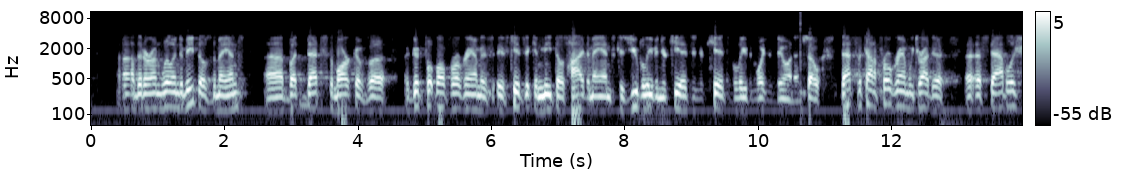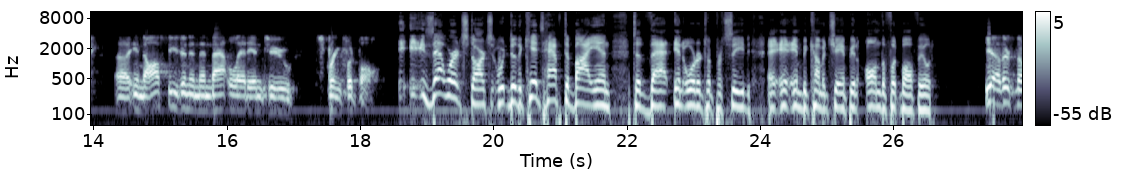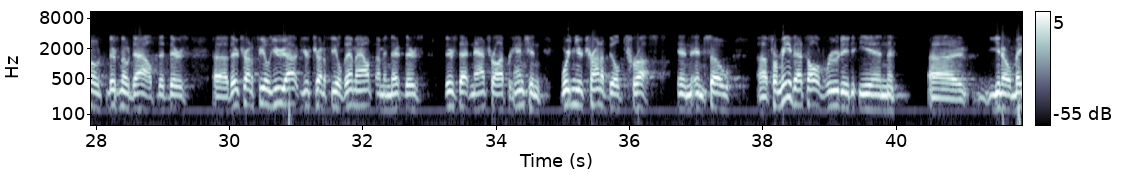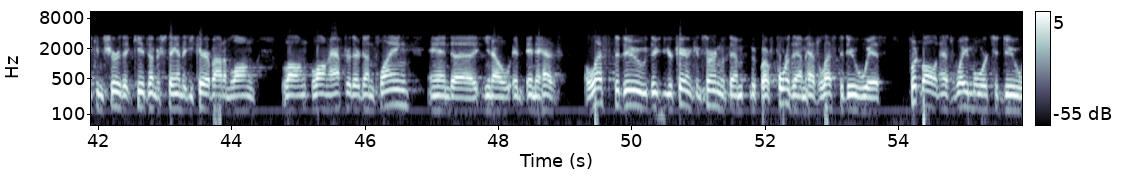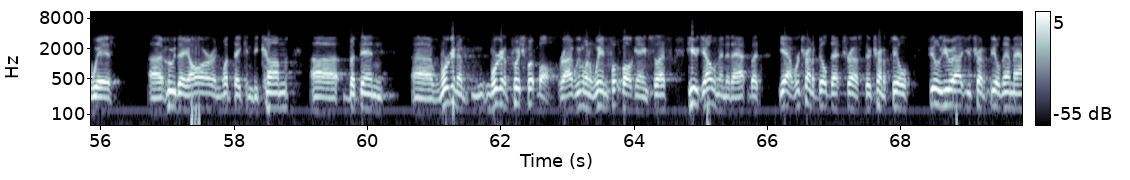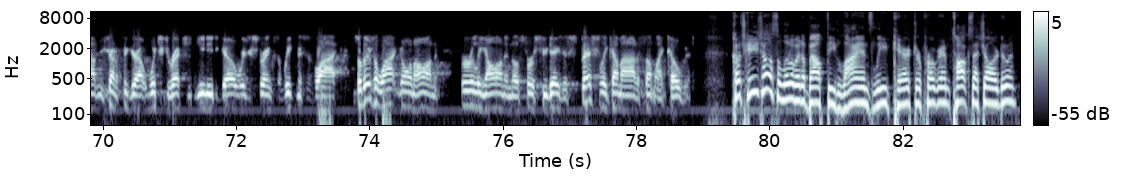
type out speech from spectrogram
uh, that are unwilling to meet those demands. Uh, but that's the mark of uh, a good football program is, is kids that can meet those high demands because you believe in your kids and your kids believe in what you're doing. And so that's the kind of program we tried to uh, establish uh, in the off season, and then that led into spring football. Is that where it starts? Do the kids have to buy in to that in order to proceed and become a champion on the football field? Yeah, there's no there's no doubt that there's uh, they're trying to feel you out. You're trying to feel them out. I mean, there, there's there's that natural apprehension when you're trying to build trust, and and so uh, for me, that's all rooted in uh, you know making sure that kids understand that you care about them long long long after they're done playing, and uh, you know, and, and it has less to do. Your care and concern with them or for them has less to do with football and has way more to do with uh, who they are and what they can become. Uh, but then uh, we're gonna we're gonna push football, right? We want to win football games, so that's a huge element of that. But yeah, we're trying to build that trust. They're trying to feel feel you out. You're trying to feel them out, and you're trying to figure out which direction you need to go, where your strengths and weaknesses lie. So there's a lot going on early on in those first few days, especially coming out of something like COVID. Coach, can you tell us a little bit about the Lions Lead Character Program talks that y'all are doing?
